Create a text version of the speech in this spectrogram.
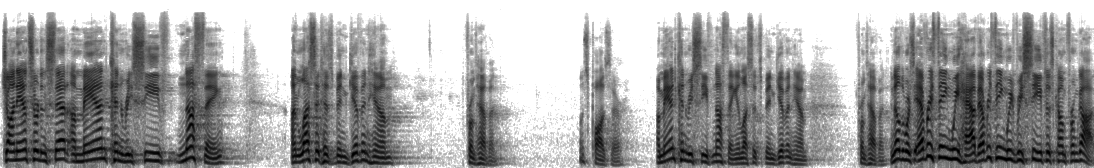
John answered and said, A man can receive nothing unless it has been given him from heaven. Let's pause there. A man can receive nothing unless it's been given him from heaven. In other words, everything we have, everything we've received has come from God.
